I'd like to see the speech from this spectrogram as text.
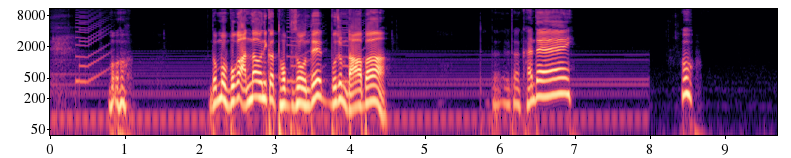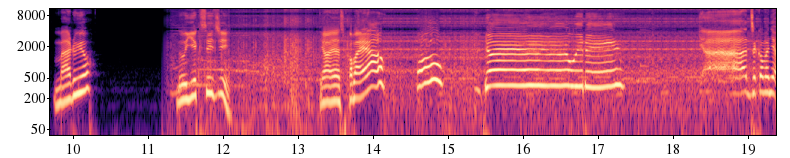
어, 너무 뭐가 안 나오니까 더 무서운데 뭐 좀 나와봐. 일단, 일단 간다. 어, 마리오? 너 EX이지? 야야 잠깐만 야, 어, 왜 이래? 야 잠깐만요.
